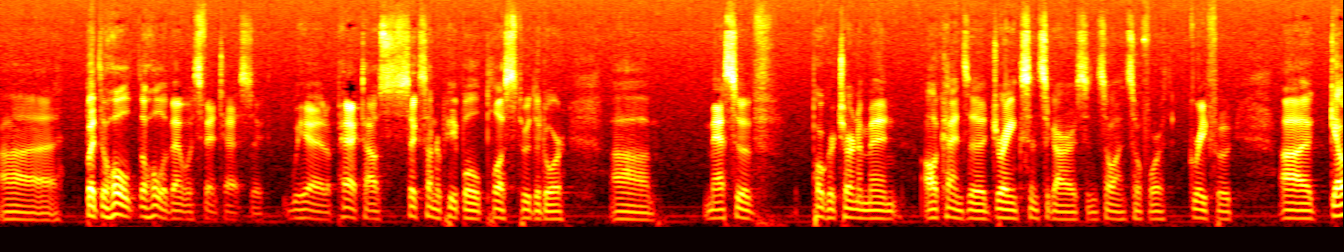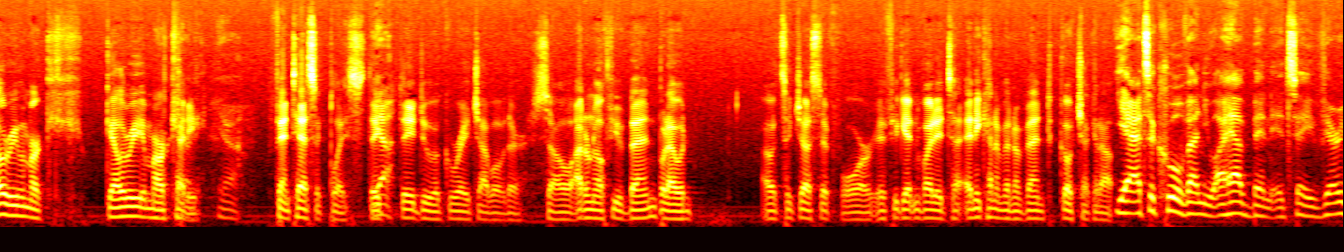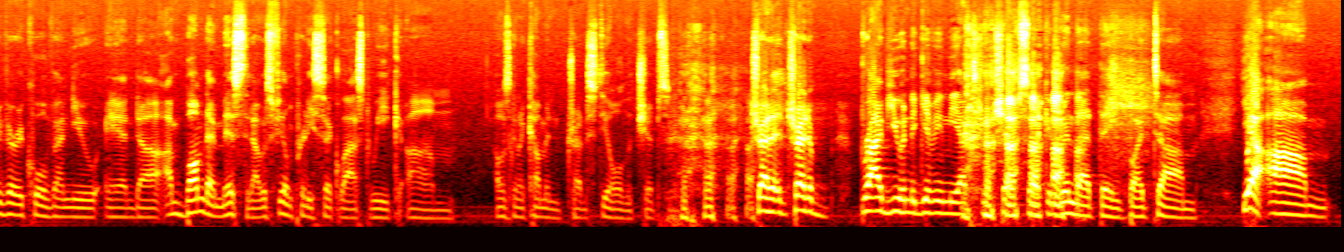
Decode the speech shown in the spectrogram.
uh, but the whole the whole event was fantastic. We had a packed house, 600 people plus through the door. Um massive poker tournament, all kinds of drinks and cigars and so on and so forth. Great food. Uh, Galleria Mar- Galleria Marchetti, Yeah. fantastic place. They Yeah. they do a great job over there. So I don't know if you've been, but I would I would suggest it for if you get invited to any kind of an event, go check it out. Yeah, it's a cool venue. I have been. It's a very, very cool venue, and uh, I'm bummed I missed it. I was feeling pretty sick last week. Um, I was going to come and try to steal all the chips, and try to try to bribe you into giving me extra chips so I could win that thing. But um, yeah, um,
